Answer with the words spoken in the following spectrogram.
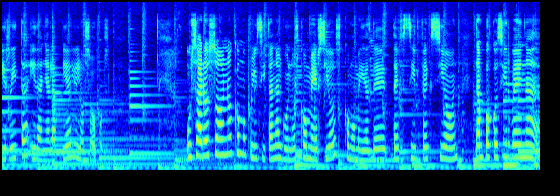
irrita y daña la piel y los ojos. Usar ozono, como publicitan algunos comercios como medidas de desinfección, tampoco sirve de nada.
